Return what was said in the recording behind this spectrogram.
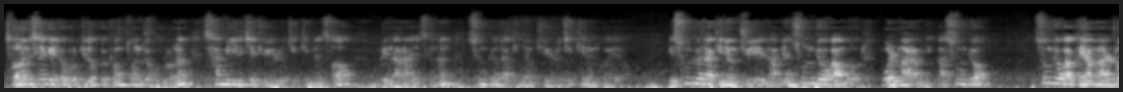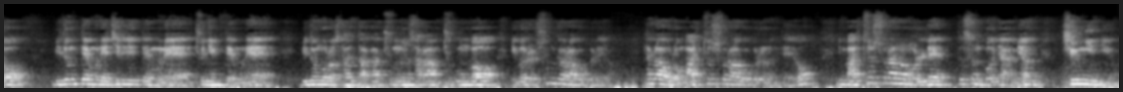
전 세계적으로 기독교 공통적으로는 삼위일체 주일로 지키면서 우리나라에서는 순교자 기념 주일로 지키는 거예요. 이 순교자 기념 주일 하면 순교가 뭐, 뭘 말합니까? 순교? 순교가 그야말로 믿음 때문에 진리 때문에 주님 때문에 믿음으로 살다가 죽는 사람 죽은 거 이거를 순교라고 그래요. 헬라어로 말투스라고 그러는데요. 이 말투스라는 원래 뜻은 뭐냐면 증인이요.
